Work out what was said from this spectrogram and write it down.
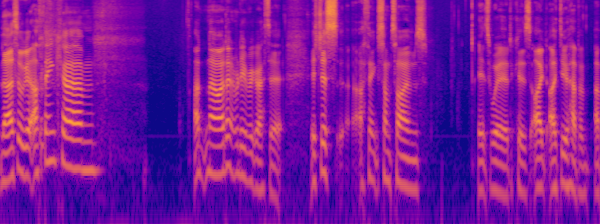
no, it's all good. I think. Um, I, no, I don't really regret it. It's just I think sometimes it's weird because I I do have a, a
